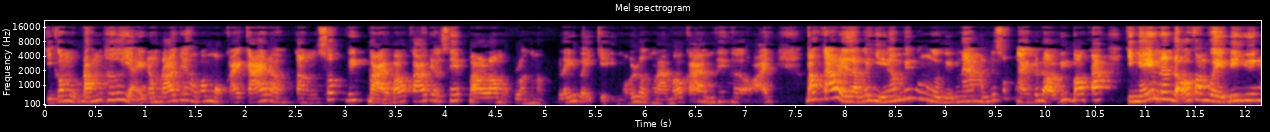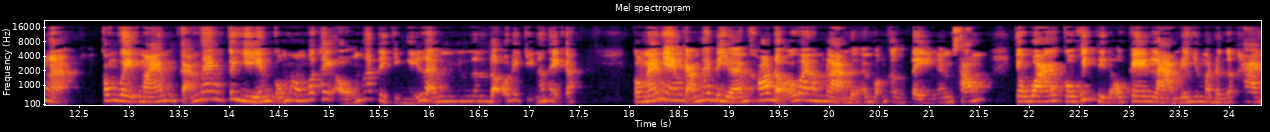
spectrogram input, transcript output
chỉ có một đống thứ vậy trong đó chứ không có một cái cái đâu. Tần suất viết bài báo cáo cho sếp bao lâu một lần hợp lý vậy chị. Mỗi lần làm báo cáo em thấy hơi ỏi báo cáo để làm cái gì không biết con người việt nam mình cứ suốt ngày cứ đòi viết báo cáo. Chị nghĩ em nên đổi công việc đi duyên à. Công việc mà em cảm thấy cái gì em cũng không có thấy ổn hết thì chị nghĩ là em nên đổi đi chị nói thiệt á. Còn nếu như em cảm thấy bây giờ em khó đổi quá, em không làm được, em vẫn cần tiền, em sống cho qua cái covid thì ok, làm đi nhưng mà đừng có than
